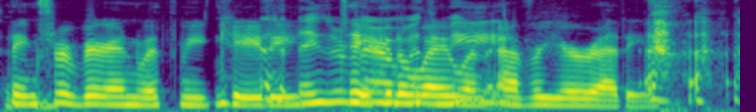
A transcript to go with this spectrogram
Thanks for bearing with me, Katie. Take it away whenever you're ready.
